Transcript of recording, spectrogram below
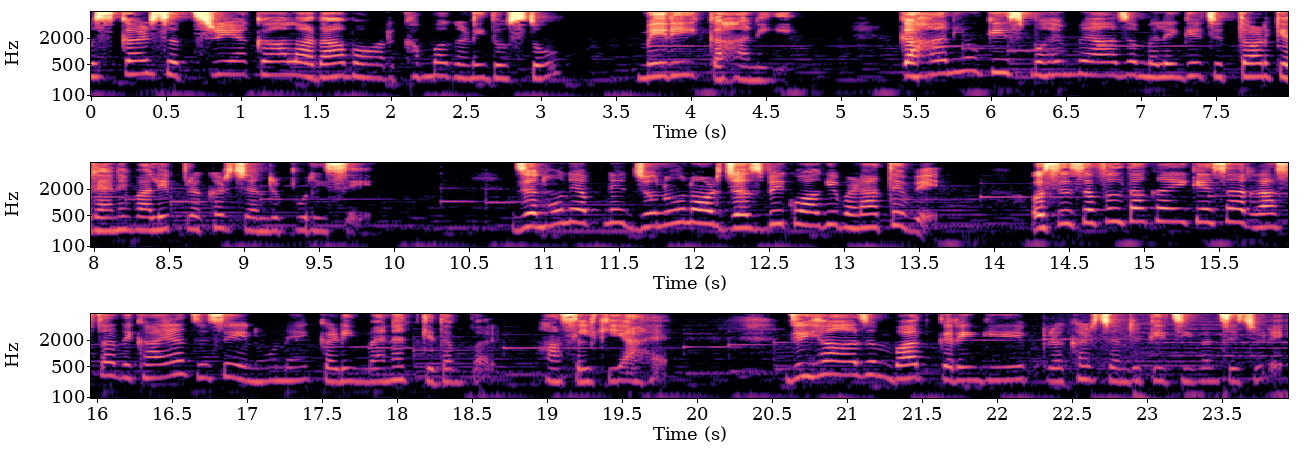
नमस्कार, सत श्री अकाल, आदाब और खम्बा गणी दोस्तों। मेरी कहानी। कहानियों की इस मुहिम में आज हम मिलेंगे चित्तौड़ के रहने वाले प्रखर चंद्रपुरी से, जिन्होंने अपने जुनून और जज्बे को आगे बढ़ाते हुए उसे सफलता का एक ऐसा रास्ता दिखाया जिसे इन्होंने कड़ी मेहनत के दम पर हासिल किया है। जी हाँ आज हम बात करेंगे प्रखर चंद्र के जीवन से जुड़े।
